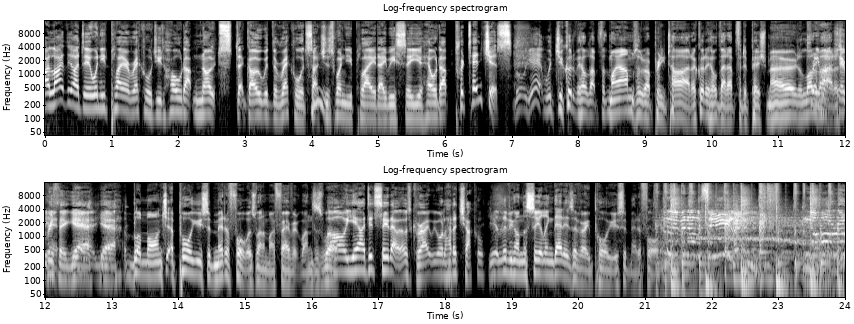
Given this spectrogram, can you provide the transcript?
I like the idea when you'd play a record, you'd hold up notes that go with the record, such hmm. as when you played ABC, you held up pretentious. Well, yeah, which you could have held up for. My arms would have got pretty tired. I could have held that up for Depeche Mode. A lot Pretty of much artists. everything, yeah, yeah. Blancmange, a poor use of metaphor was one of my favourite ones as well. Oh, yeah, I did see that. That was great. We all had a chuckle. Yeah, living on the ceiling. That is a very poor use of metaphor. Living on the ceiling, no more room.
